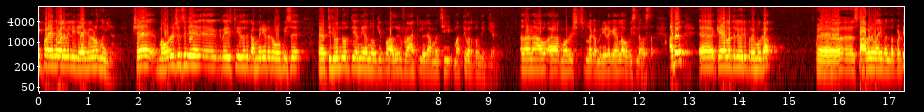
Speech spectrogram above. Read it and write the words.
ഈ പറയുന്ന പോലെ വലിയ രേഖകളൊന്നുമില്ല. പക്ഷേ മൗറീഷ്യസിൽ രജിസ്റ്റർ ചെയ്തൊരു കമ്പനിയുടെ ഒരു ഓഫീസ് തിരുവനന്തപുരത്ത് എന്ന് ഞാൻ നോക്കിയപ്പോൾ അതൊരു ഫ്ലാറ്റിൽ ഒരു അമ്മച്ചി മത്തി വറുത്തോണ്ടിരിക്കുകയാണ്. അതാണ് ആ മൗറീഷ്യസിലുള്ള കമ്പനിയുടെ കേരള ഓഫീസിന്റെ അവസ്ഥ. അത് കേരളത്തിലെ ഒരു പ്രമുഖ സ്ഥാപനവുമായി ബന്ധപ്പെട്ട്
